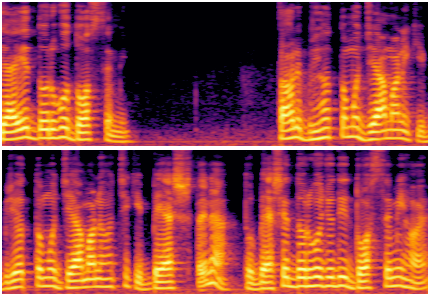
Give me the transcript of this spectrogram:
জ্যায়ের দৈর্ঘ্য দশ সেমি তাহলে বৃহত্তম জ্যা মানে কি? বৃহত্তম জ্যা মানে হচ্ছে কি? ব্যাস, তাই না? তো ব্যাসের দৈর্ঘ্য যদি দশ সেমি হয়,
